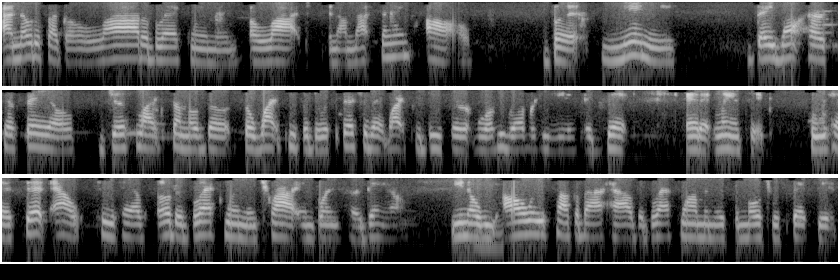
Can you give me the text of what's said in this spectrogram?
I notice like a lot of black women, a lot, and I'm not saying all, but many, they want her to fail just like some of the the white people do, especially that white producer or whoever he is, exec at Atlantic, who has set out to have other black women try and bring her down. You know, we mm-hmm. always talk about how the black woman is the most respected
